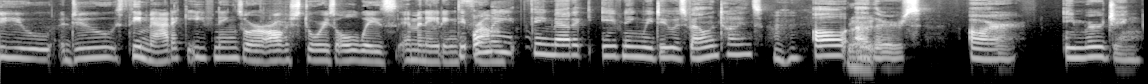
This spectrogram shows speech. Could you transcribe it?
Do you do thematic evenings, or are all the stories always emanating The from? only thematic evening we do is Valentine's. Mm-hmm. All Right. others are emerging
